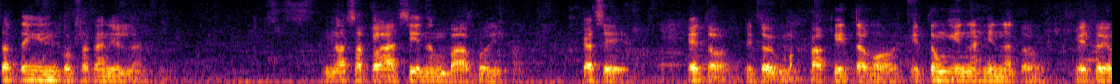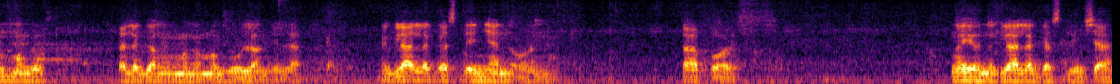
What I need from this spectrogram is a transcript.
Sa tingin ko sa kanila, nasa klase ng baboy. Kasi, ito, ito, makakita ko, itong inahin na to, ito yung mga, talagang mga magulang nila. Naglalagas din yan noon. Tapos, ngayon naglalagas din siya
